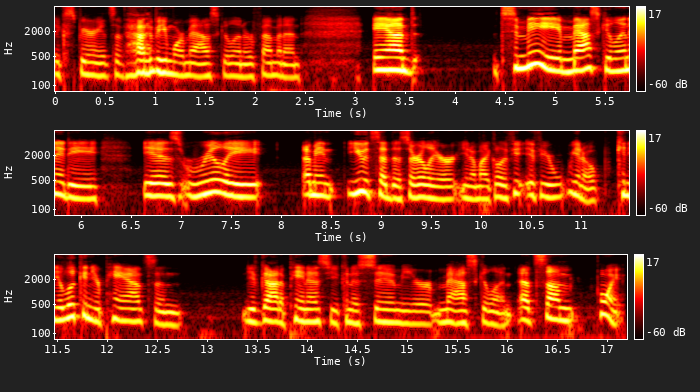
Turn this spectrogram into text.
experience of how to be more masculine or feminine. And to me, masculinity is really I mean, you had said this earlier, you know, Michael, if you if you're, you know, can you look in your pants and you've got a penis, you can assume you're masculine at some point.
